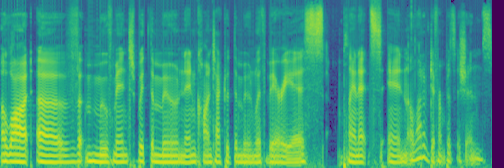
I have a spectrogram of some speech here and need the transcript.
a lot of movement with the moon and contact with the moon with various planets in a lot of different positions.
